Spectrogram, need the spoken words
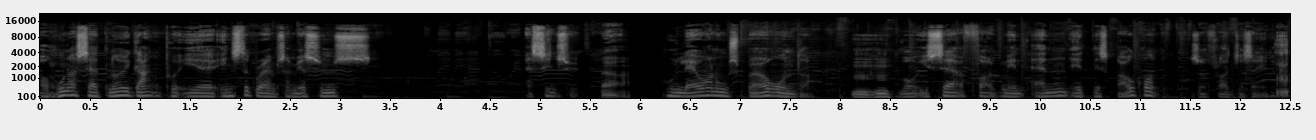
og hun har sat noget i gang på øh, Instagram, som jeg synes er sindssygt. Ja. Hun laver nogle spørgerunder, Mm-hmm. hvor især folk med en anden etnisk baggrund, så flot jeg sagde det,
